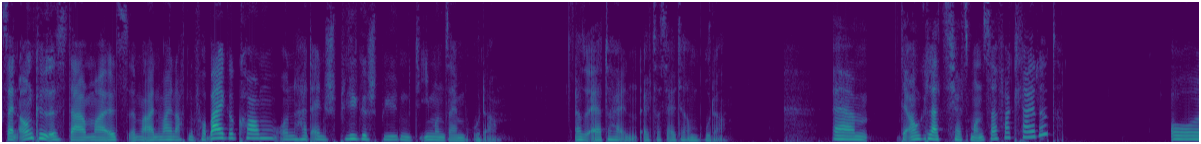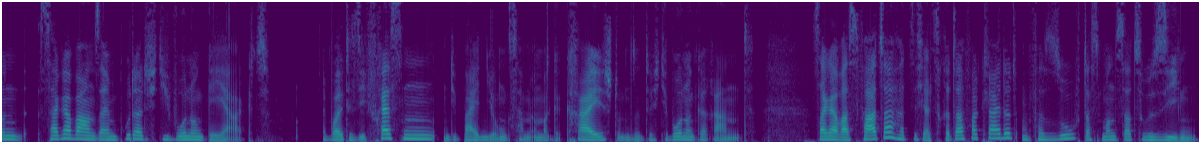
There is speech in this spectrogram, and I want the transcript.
sein Onkel ist damals immer an Weihnachten vorbeigekommen und hat ein Spiel gespielt mit ihm und seinem Bruder. Also er hatte halt einen etwas älteren Bruder. Ähm, der Onkel hat sich als Monster verkleidet und Sagawa und sein Bruder durch die Wohnung gejagt. Er wollte sie fressen und die beiden Jungs haben immer gekreischt und sind durch die Wohnung gerannt. Sagawas Vater hat sich als Ritter verkleidet und versucht, das Monster zu besiegen.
